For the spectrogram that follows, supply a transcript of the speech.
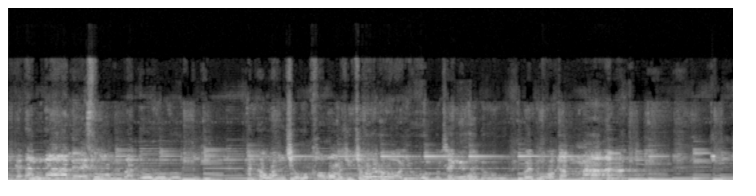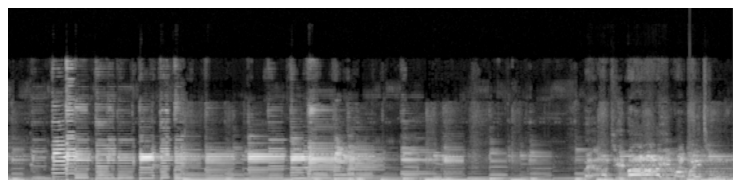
มกระดังงาเลยสูงประตูพันตะวันชูคอชิวโชรออยู่ชะเง้อดูค่อยโผล่กลับมา อธิบายเพราะไม่ทำง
